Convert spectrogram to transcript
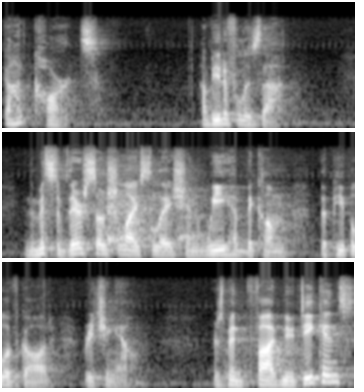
got cards. How beautiful is that? In the midst of their social isolation, we have become the people of God reaching out. There's been five new deacons,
